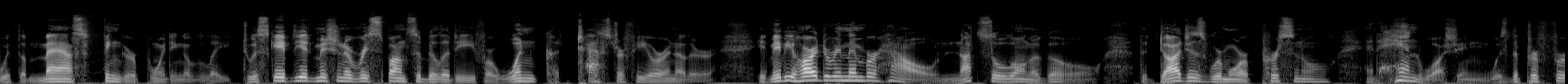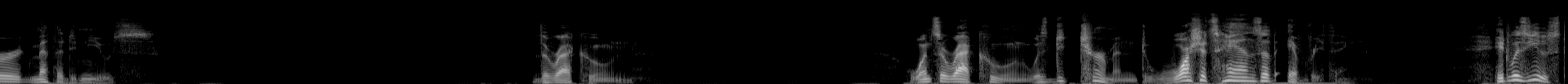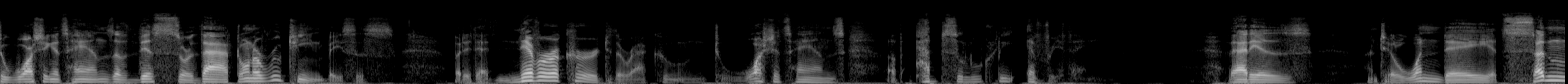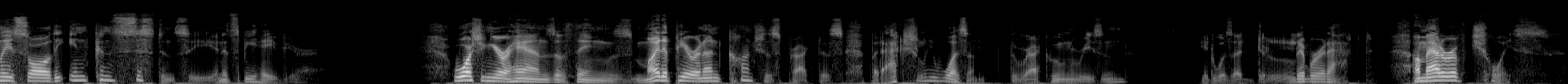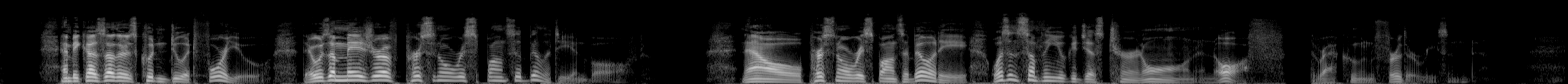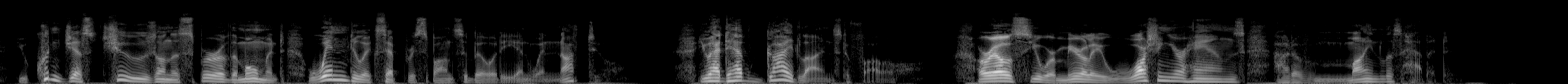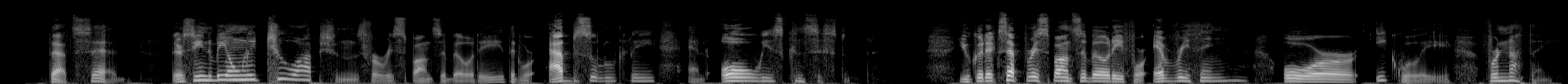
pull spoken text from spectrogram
With the mass finger pointing of late to escape the admission of responsibility for one catastrophe or another, it may be hard to remember how, not so long ago, the dodges were more personal and hand washing was the preferred method in use. The Raccoon Once a raccoon was determined to wash its hands of everything. It was used to washing its hands of this or that on a routine basis, but it had never occurred to the raccoon to wash its hands of absolutely everything. That is, until one day it suddenly saw the inconsistency in its behavior. Washing your hands of things might appear an unconscious practice, but actually wasn't, the raccoon reasoned. It was a deliberate act, a matter of choice. And because others couldn't do it for you, there was a measure of personal responsibility involved. Now, personal responsibility wasn't something you could just turn on and off, the raccoon further reasoned. You couldn't just choose on the spur of the moment when to accept responsibility and when not to. You had to have guidelines to follow or else you were merely washing your hands out of mindless habit. That said, there seemed to be only two options for responsibility that were absolutely and always consistent. You could accept responsibility for everything, or equally for nothing.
